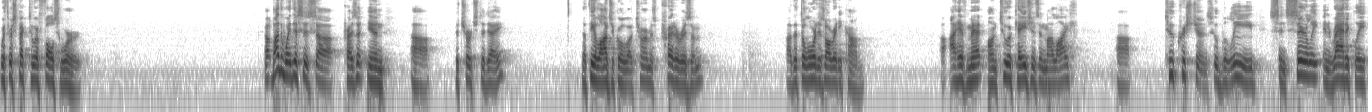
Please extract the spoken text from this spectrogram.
with respect to a false word. Uh, by the way, this is uh, present in uh, the church today. The theological uh, term is preterism uh, that the Lord has already come. Uh, I have met on two occasions in my life two Christians who believed sincerely and radically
